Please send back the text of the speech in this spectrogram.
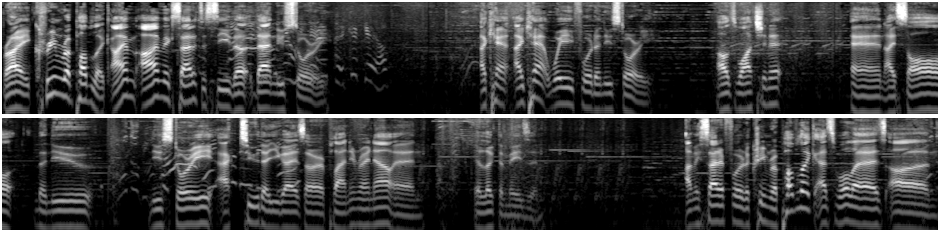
right, Cream Republic. I'm I'm excited to see the, that new story. I can't I can't wait for the new story. I was watching it and I saw the new new story act 2 that you guys are planning right now and it looked amazing. I'm excited for the Cream Republic as well as um,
